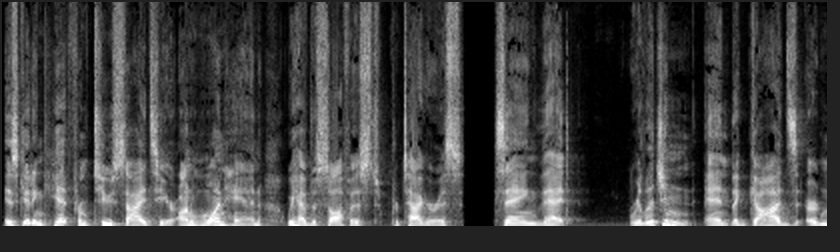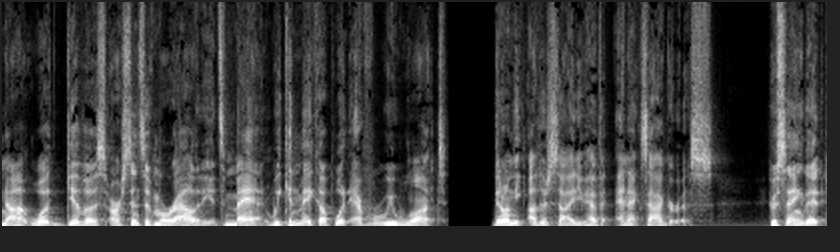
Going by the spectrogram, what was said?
is getting hit from two sides here. On one hand, we have the sophist, Protagoras, saying that religion and the gods are not what give us our sense of morality. It's man. We can make up whatever we want. Then on the other side, you have Anaxagoras, who's saying that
